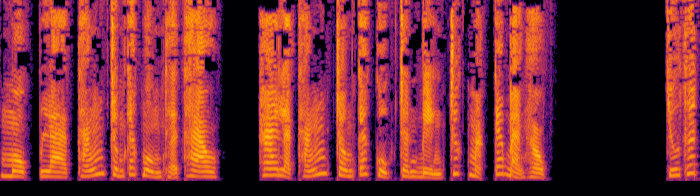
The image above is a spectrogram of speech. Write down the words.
một là thắng trong các môn thể thao, hai là thắng trong các cuộc tranh biện trước mặt các bạn học. Chú thích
